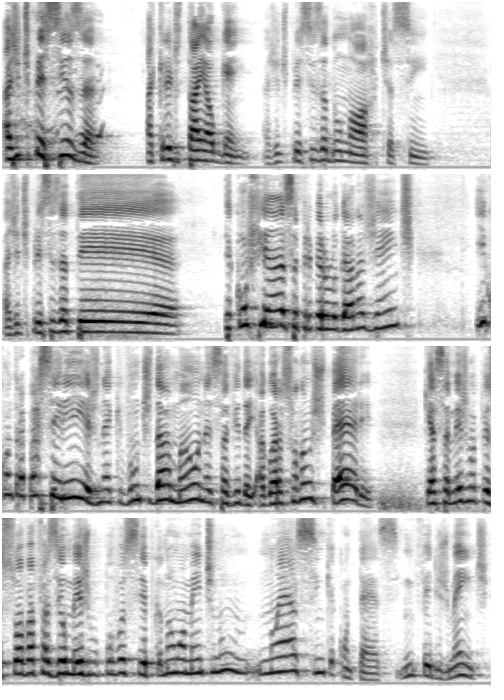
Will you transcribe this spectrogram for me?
A gente precisa acreditar em alguém. A gente precisa do norte, assim. A gente precisa ter, ter confiança, em primeiro lugar, na gente. E encontrar parcerias, né? Que vão te dar a mão nessa vida aí. Agora, só não espere que essa mesma pessoa vá fazer o mesmo por você. Porque normalmente não, não é assim que acontece. Infelizmente,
